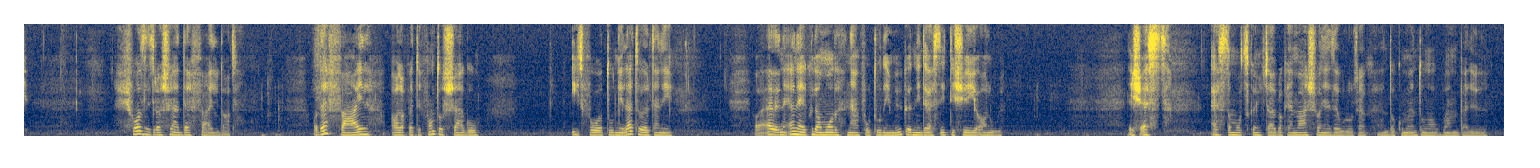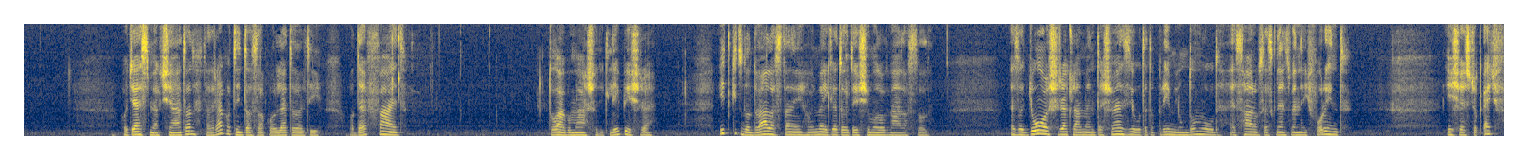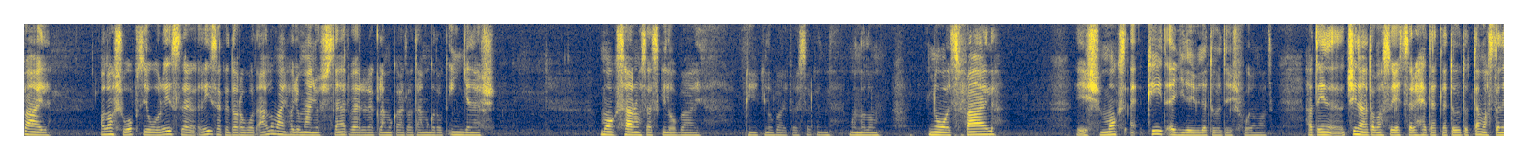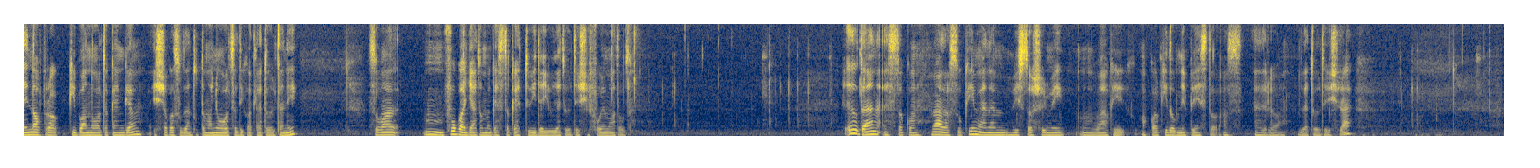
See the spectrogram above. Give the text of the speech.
és hoz létre a saját dev fájlodat. A dev file alapvető fontosságú, itt fogod tudni letölteni, enélkül a mod nem fog tudni működni, de ezt itt is írja alul. És ezt, ezt a mods könyvtárba kell másolni az Eurotrack dokumentumokban belül. Hogy ezt megcsináltad, tehát rákattintasz, akkor letölti a dev file-t, tovább a második lépésre. Itt ki tudod választani, hogy melyik letöltési módot választod. Ez a gyors, reklámmentes verzió, tehát a Premium Download, ez 394 forint, és ez csak egy fájl. A lassú opció része, részekre darabolt állomány, hagyományos szerver reklámok által támogatott ingyenes. Max 300 kilobyte, kilobyte per second, gondolom. 8 fájl, és max. két egyidejű letöltés folyamat. Hát én csináltam azt, hogy egyszer hetet letöltöttem, aztán egy napra kibannoltak engem, és csak azután tudtam a nyolcadikat letölteni. Szóval mm, fogadjátok meg ezt a kettő idejű letöltési folyamatot. Ezután ezt akkor válaszol ki, mert nem biztos, hogy még valaki akar kidobni pénzt az erre a letöltésre.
